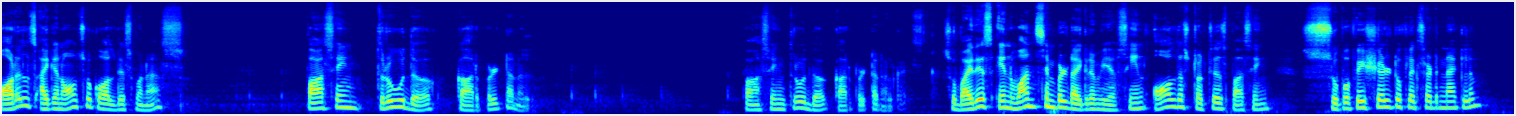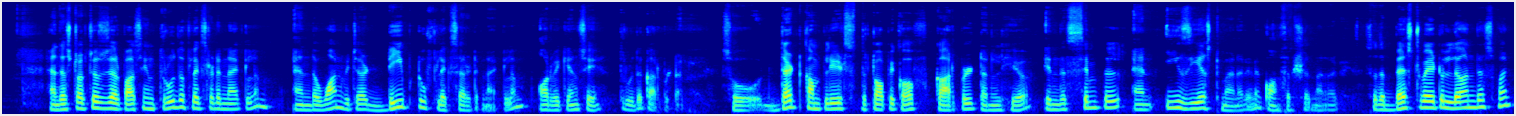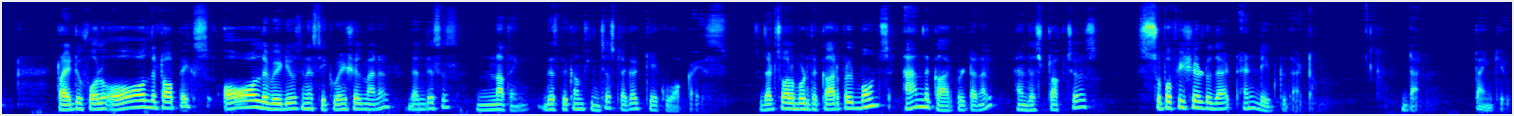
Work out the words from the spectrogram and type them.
or else I can also call this one as passing through the carpal tunnel passing through the carpal tunnel guys. So, by this in one simple diagram we have seen all the structures passing superficial to flexor retinaculum and the structures which are passing through the flexor retinaculum and the one which are deep to flexor retinaculum or we can say through the carpal tunnel. So, that completes the topic of carpal tunnel here in the simple and easiest manner in a conceptual manner guys. So, the best way to learn this one, try to follow all the topics, all the videos in a sequential manner, then this is nothing. This becomes just like a cakewalk guys. So, that is all about the carpal bones and the carpal tunnel and the structures superficial to that and deep to that. Done. Thank you.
